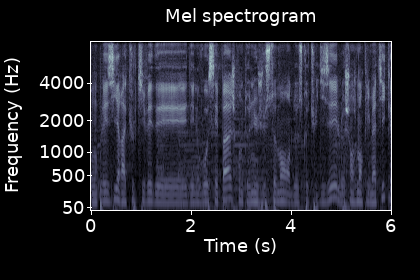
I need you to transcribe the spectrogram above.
ont plaisir à cultiver des, des, nouveaux cépages, compte tenu justement de ce que tu disais, le changement climatique.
